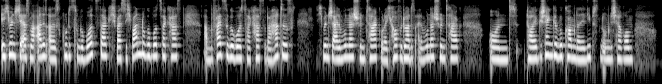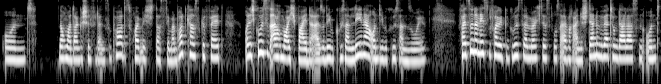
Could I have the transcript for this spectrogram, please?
ich wünsche dir erstmal alles, alles Gute zum Geburtstag. Ich weiß nicht, wann du Geburtstag hast, aber falls du Geburtstag hast oder hattest, ich wünsche dir einen wunderschönen Tag oder ich hoffe, du hattest einen wunderschönen Tag und tolle Geschenke bekommen, deine Liebsten um dich herum. Und nochmal Dankeschön für deinen Support. Es freut mich, dass dir mein Podcast gefällt. Und ich grüße jetzt einfach mal euch beide. Also liebe Grüße an Lena und liebe Grüße an Zoe. Falls du in der nächsten Folge gegrüßt werden möchtest, musst du einfach eine Sternebewertung dalassen und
